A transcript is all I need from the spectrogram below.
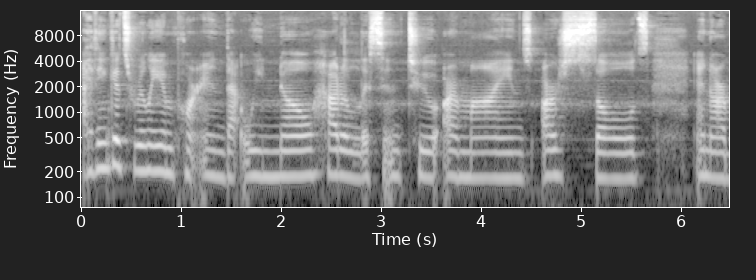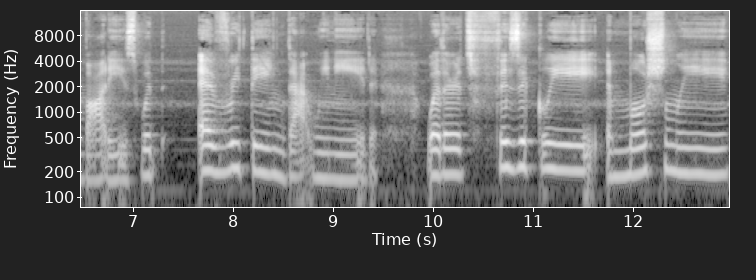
I think it's really important that we know how to listen to our minds, our souls, and our bodies with everything that we need, whether it's physically, emotionally,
